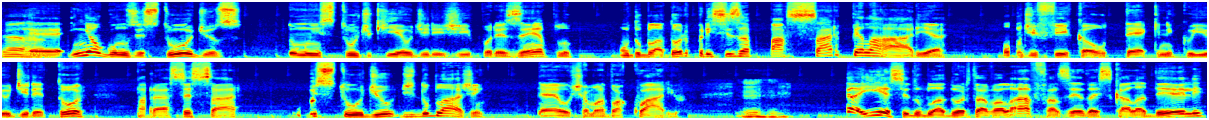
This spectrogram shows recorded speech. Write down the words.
Uhum. É, em alguns estúdios, num estúdio que eu dirigi, por exemplo, o dublador precisa passar pela área onde fica o técnico e o diretor para acessar o estúdio de dublagem, né? O chamado Aquário. Uhum. E aí esse dublador tava lá fazendo a escala dele,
